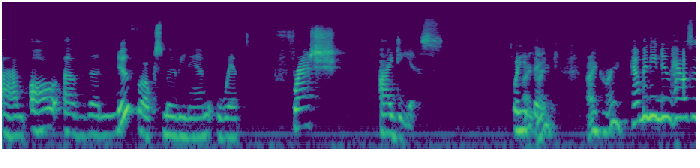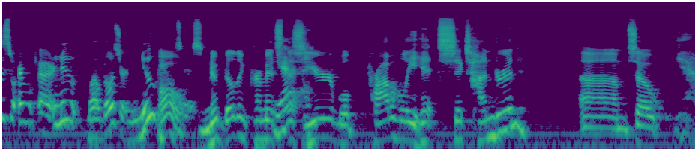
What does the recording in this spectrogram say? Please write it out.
um, all of the new folks moving in with fresh ideas. What do you I agree. think? I agree. How many new houses are, are new? Well, those are new houses. Oh, houses. new building permits Yeah. this year will probably hit 600. Um, so, yeah,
